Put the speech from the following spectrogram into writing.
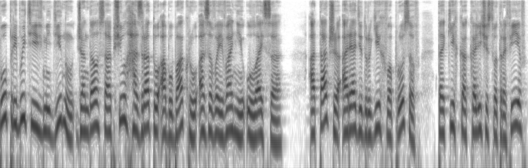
По прибытии в Медину Джандал сообщил Хазрату Абу Бакру о завоевании Улайса, а также о ряде других вопросов, таких как количество трофеев,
